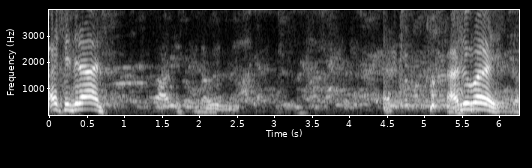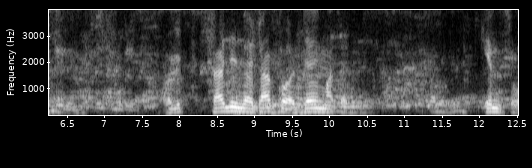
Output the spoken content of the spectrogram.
એ સિદ્ધરાજ રાજુભાઈ હાલ્યું રાજેશભાઈ ઠાકોર જય માતાજી કેમ છો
